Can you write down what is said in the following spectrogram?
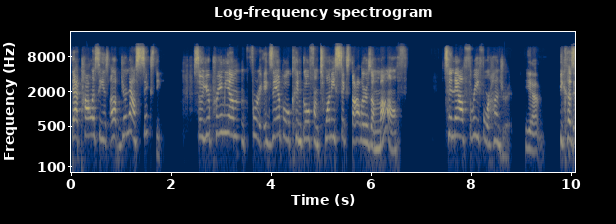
that policy is up you're now 60 so your premium for example can go from $26 a month to now 3 400 Yeah. because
